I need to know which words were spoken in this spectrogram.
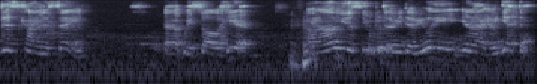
this kind of thing that we saw here. And obviously with WWE, you're not going to get that.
